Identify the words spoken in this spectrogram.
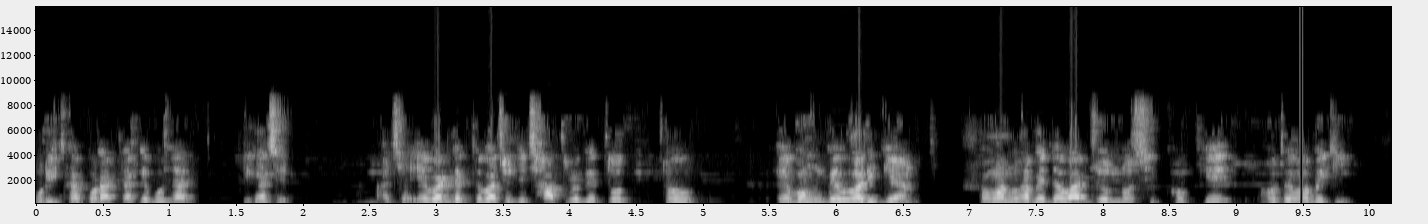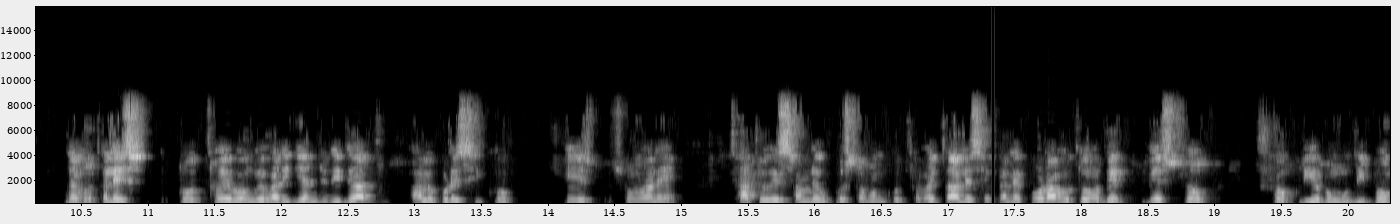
পরীক্ষা করাটাকে বোঝায়, ঠিক আছে? আচ্ছা এবার দেখতে পাচ্ছ যে ছাত্রদের তথ্য এবং ব্যবহারিক জ্ঞান সমানভাবে দেওয়ার জন্য শিক্ষককে হতে হবে কি? দেখো, তাহলে তথ্য এবং ব্যবহারিক জ্ঞান যদি ভালো করে শিক্ষককে মানে ছাত্রদের সামনে উপস্থাপন করতে হয়, তাহলে সেখানে পড়া হতে হবে ব্যস্ত, সক্রিয় এবং উদ্দীপক,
